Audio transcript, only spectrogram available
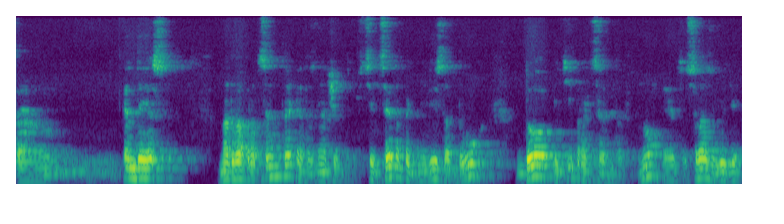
э, НДС на 2%. Это значит, все цены поднялись от 2 до 5%. Ну, это сразу люди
